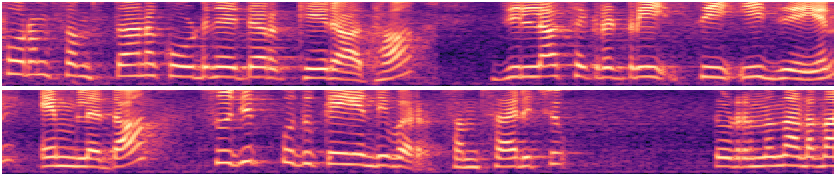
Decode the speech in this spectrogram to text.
ഫോറം സംസ്ഥാന കോർഡിനേറ്റർ കെ രാധ ജില്ലാ secretary C E Jayan M Latha Sujith Puthukke എന്നിവർ സംസാരിച്ചു. തുടർന്ന് നടന്ന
